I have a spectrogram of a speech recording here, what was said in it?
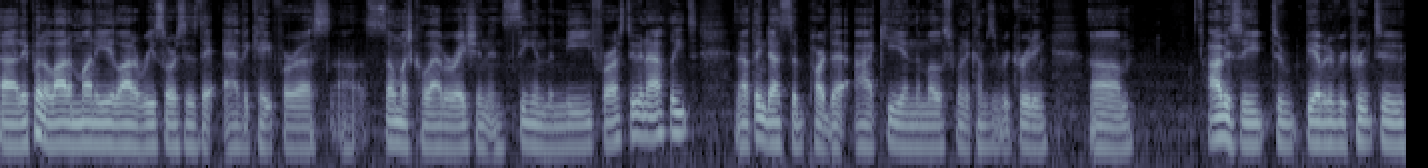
Uh, they put a lot of money, a lot of resources. They advocate for us. Uh, so much collaboration and seeing the need for us student athletes, and I think that's the part that I key in the most when it comes to recruiting. Um, obviously, to be able to recruit to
